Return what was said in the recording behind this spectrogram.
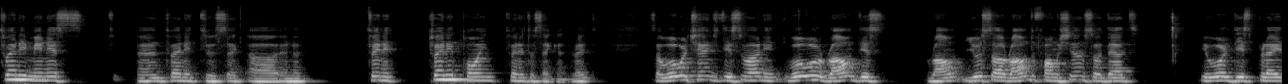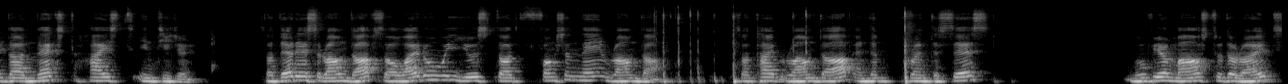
20 minutes and 22 sec uh in a 20 20.22 seconds right? So we will change this one in we will round this round use a round function so that it will display the next highest integer so that is round up so why don't we use the function name round up so type round up and then parenthesis. Move your mouse to the right.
